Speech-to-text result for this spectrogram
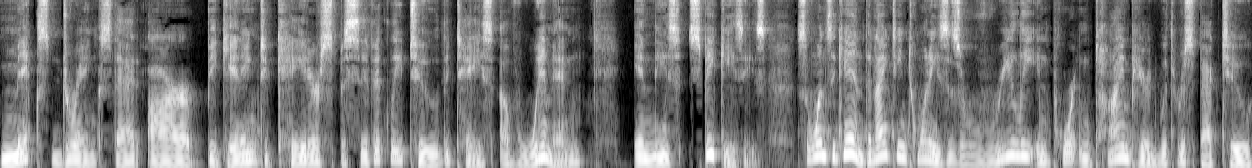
Mixed drinks that are beginning to cater specifically to the taste of women in these speakeasies. So, once again, the 1920s is a really important time period with respect to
